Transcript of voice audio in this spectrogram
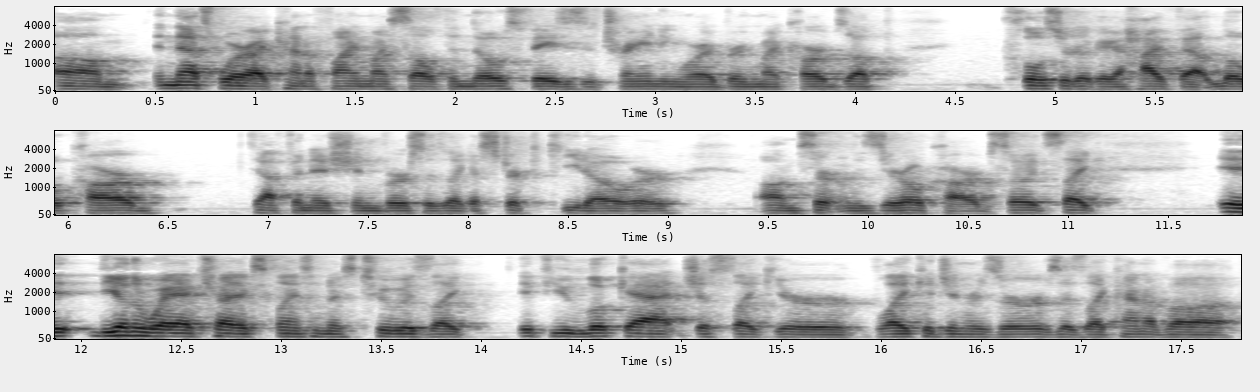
Um, and that's where I kind of find myself in those phases of training where I bring my carbs up closer to like a high fat, low carb definition versus like a strict keto or um, certainly zero carbs. So it's like it, the other way I try to explain sometimes too is like if you look at just like your glycogen reserves as like kind of a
